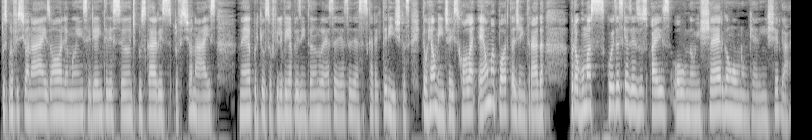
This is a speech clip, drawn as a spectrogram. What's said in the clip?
para os profissionais. Olha, mãe, seria interessante buscar esses profissionais. Né, porque o seu filho vem apresentando essa, essa, essas características. Então, realmente, a escola é uma porta de entrada por algumas coisas que às vezes os pais ou não enxergam ou não querem enxergar.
